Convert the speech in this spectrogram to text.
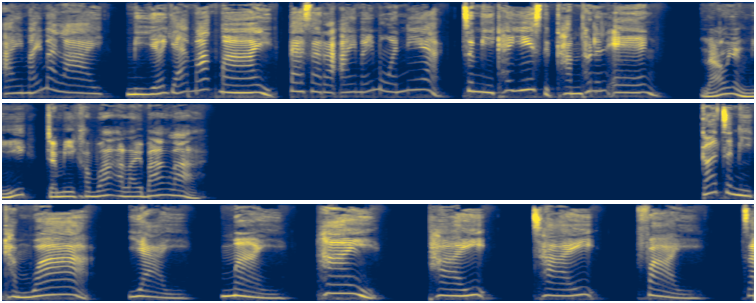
ไอไม้มาลาย มีเยอะแยะมากมาย แต่สระไอไม้ม้วนเนี่ย จะมีแค่ 20คำเท่านั้นเอง แล้วอย่างนี้จะมีคำว่าอะไรบ้างล่ะ ก็จะมีคำว่า ใหญ่ ใหม่ ให้ไทยใช้ ฝ่าย ใจ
